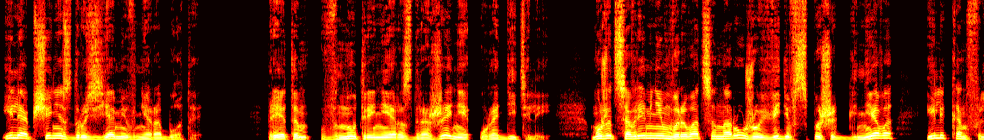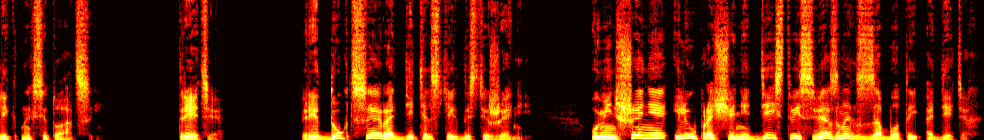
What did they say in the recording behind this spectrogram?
или общения с друзьями вне работы. При этом внутреннее раздражение у родителей может со временем вырываться наружу в виде вспышек гнева или конфликтных ситуаций. Третье. Редукция родительских достижений. Уменьшение или упрощение действий, связанных с заботой о детях.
